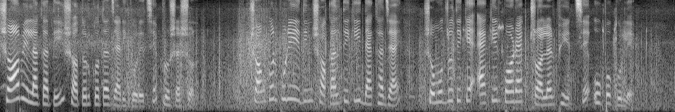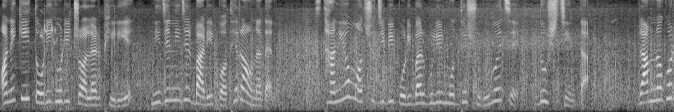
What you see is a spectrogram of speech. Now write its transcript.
সব এলাকাতেই সতর্কতা জারি করেছে প্রশাসন। শঙ্করপুরে এদিন সকাল থেকেই দেখা যায়, সমুদ্র থেকে একের পর এক ট্রলার ফিরছে উপকূলে। অনেকেই তড়িঘড়ি ট্রলার ভিড়িয়ে নিজের নিজের বাড়ির পথে রওনা দেন। স্থানীয় মৎস্যজীবী পরিবারগুলির মধ্যে শুরু হয়েছে দুশ্চিন্তা। রামনগর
